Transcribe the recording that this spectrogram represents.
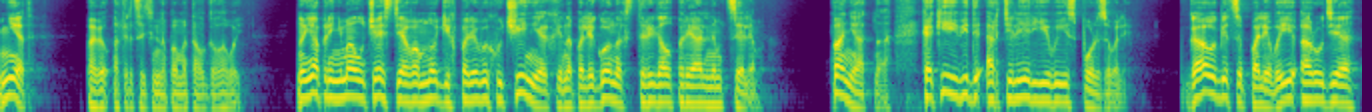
Нет, Павел отрицательно помотал головой. Но я принимал участие во многих полевых учениях и на полигонах стрелял по реальным целям. Понятно. Какие виды артиллерии вы использовали? Гаубицы, полевые орудия,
